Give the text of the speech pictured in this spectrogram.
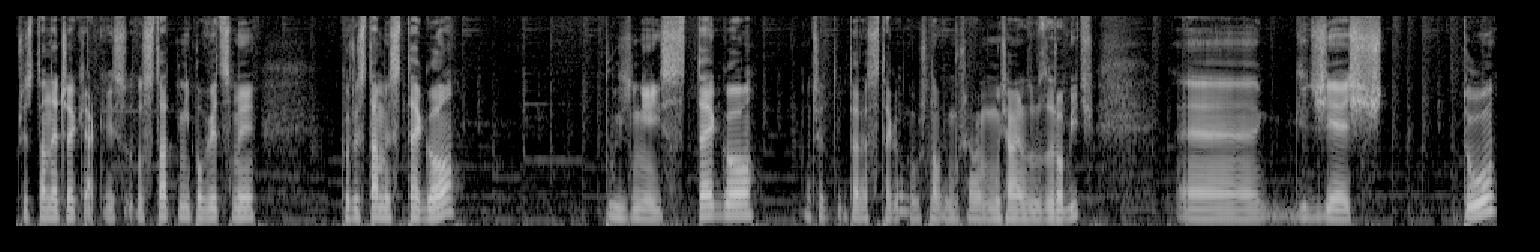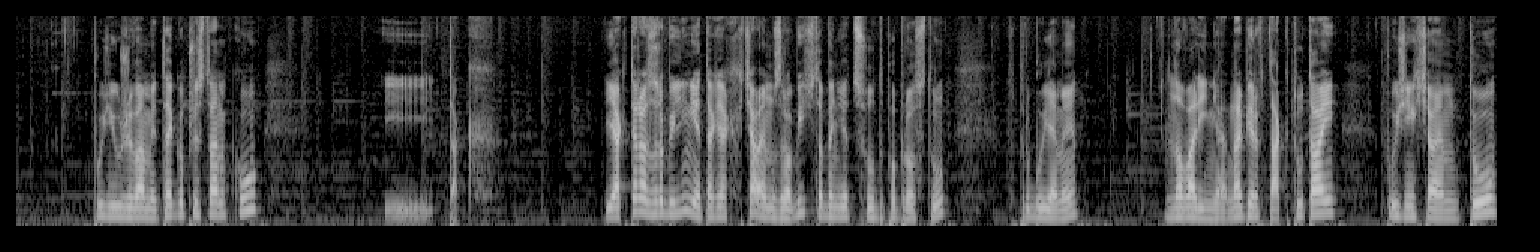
Przystaneczek jak jest ostatni, powiedzmy, korzystamy z tego. Później z tego. Znaczy teraz z tego, no już nowy musiałem, musiałem zrobić. Eee, gdzieś tu. Później używamy tego przystanku. I tak. Jak teraz zrobię linię tak jak chciałem zrobić, to będzie cud po prostu. Spróbujemy. Nowa linia. Najpierw tak, tutaj. Później chciałem tu,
